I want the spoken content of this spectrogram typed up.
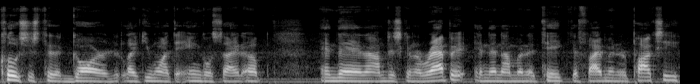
closest to the guard, like you want the angle side up. And then I'm just gonna wrap it, and then I'm gonna take the five minute epoxy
